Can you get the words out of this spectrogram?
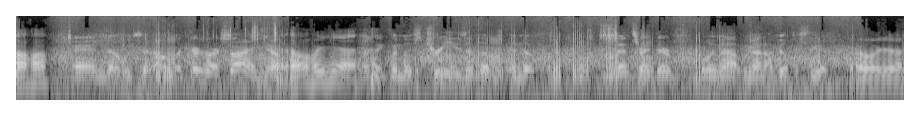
Uh huh. and uh, we said, "Oh, look, there's our sign," you know. Oh And I think when those trees in the in the fence right there bloom out, we might not be able to see it. Oh yeah.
